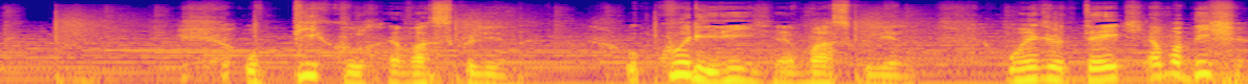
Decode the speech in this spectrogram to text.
o Piccolo é masculino. O Kuririn é masculino. O Andrew Tate é uma bicha.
